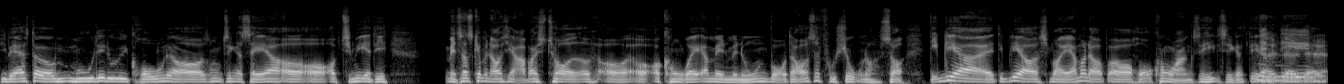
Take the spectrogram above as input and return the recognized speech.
de værste muligt ud i krone og sådan nogle ting og sager, og, og optimere det. Men så skal man også i arbejdstøjet og, og, og konkurrere med, med nogen, hvor der også er fusioner. Så det bliver, det bliver at smøre ærmerne op og hård konkurrence, helt sikkert. Det er, Men, der, der,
